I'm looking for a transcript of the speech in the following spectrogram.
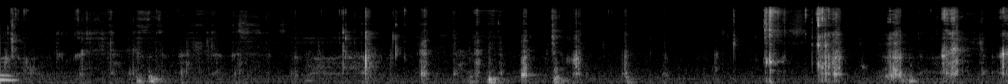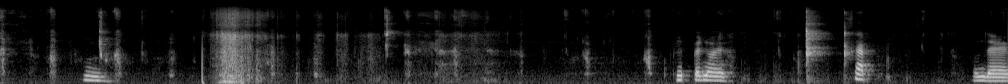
อืมเผ็ดไปหน่อย แซ่บมันแดง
